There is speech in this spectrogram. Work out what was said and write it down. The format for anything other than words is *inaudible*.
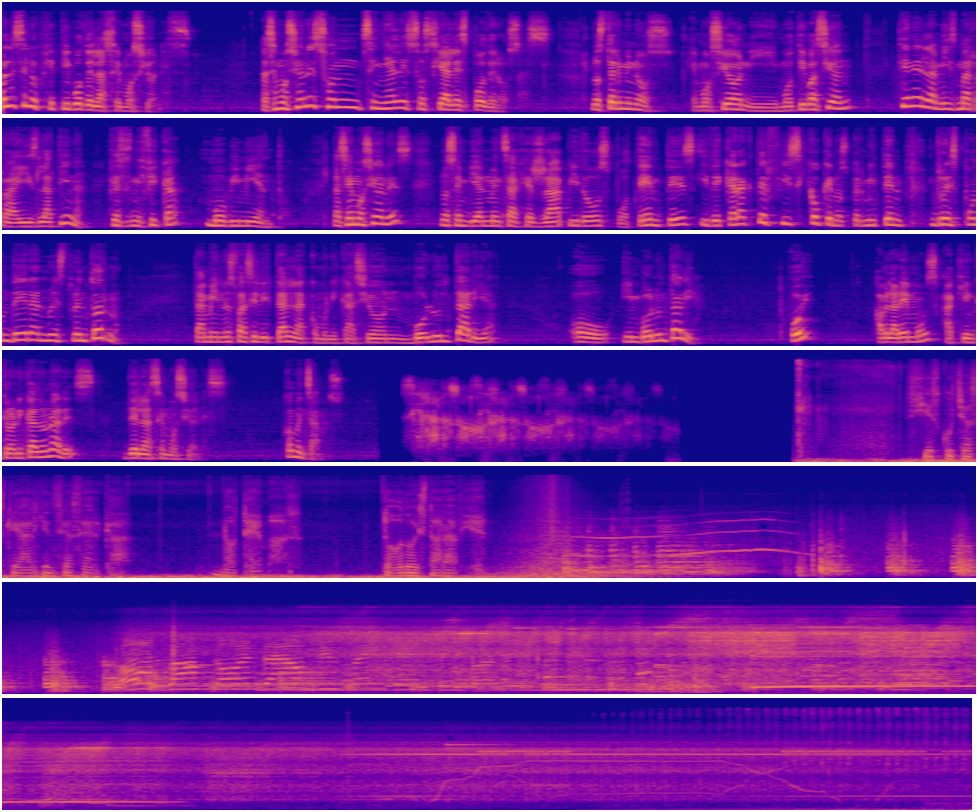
¿Cuál es el objetivo de las emociones? Las emociones son señales sociales poderosas. Los términos emoción y motivación tienen la misma raíz latina, que significa movimiento. Las emociones nos envían mensajes rápidos, potentes y de carácter físico que nos permiten responder a nuestro entorno. También nos facilitan la comunicación voluntaria o involuntaria. Hoy hablaremos aquí en Crónica Lunares de las emociones. Comenzamos. Cierra los ojos, cierra los ojos, cierra los ojos, cierra los ojos. Si escuchas que alguien se acerca, no temas. Todo estará bien.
